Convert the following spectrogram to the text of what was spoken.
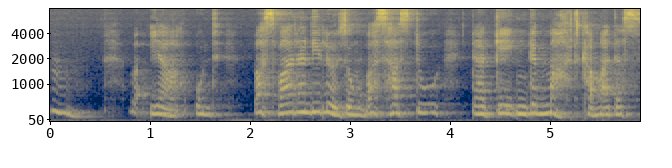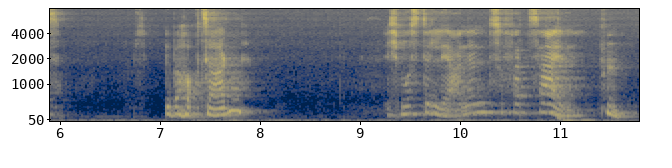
Hm. Ja, und was war dann die Lösung? Was hast du dagegen gemacht? Kann man das überhaupt sagen? Ich musste lernen zu verzeihen. Hm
